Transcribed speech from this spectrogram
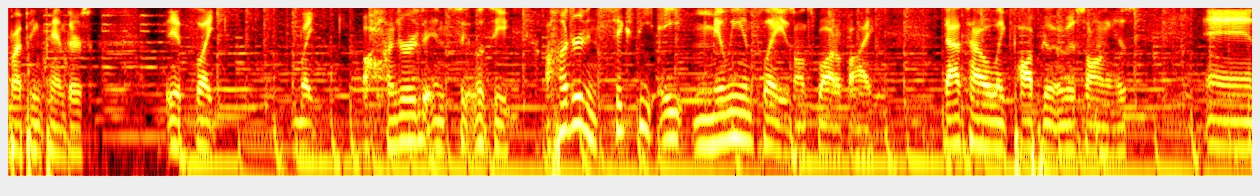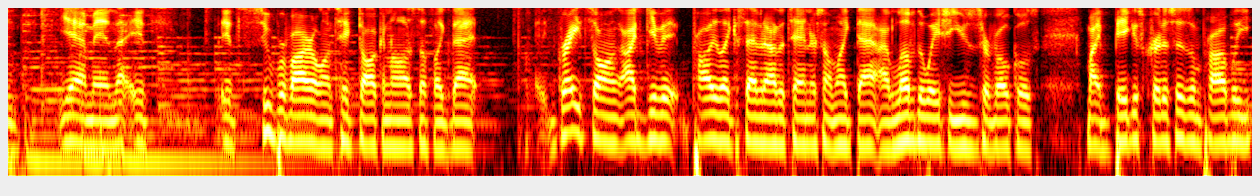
by PinkPantheress. It's like, like, 100 and let's see, 168 million plays on Spotify. That's how like popular this song is and yeah man that it's it's super viral on tiktok and all that stuff like that great song. I'd give it probably like a 7 out of 10 or something like that. I love the way she uses her vocals. My biggest criticism probably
